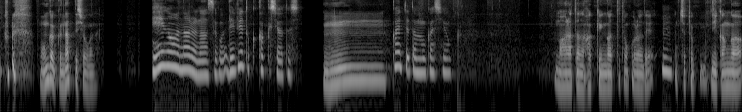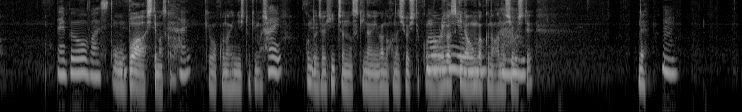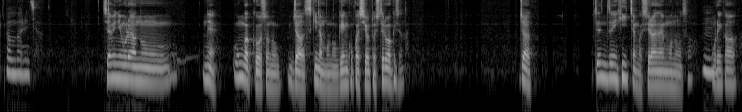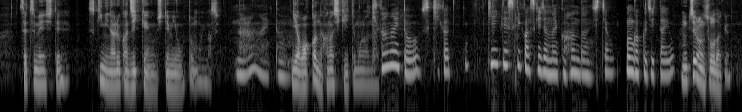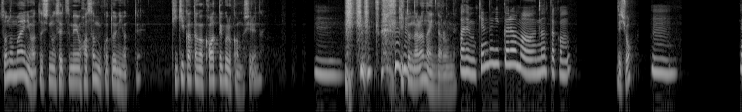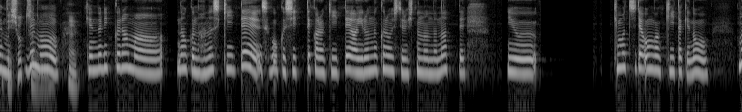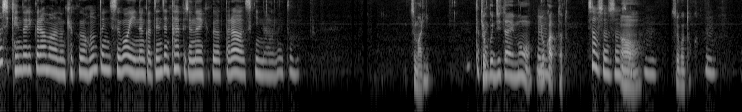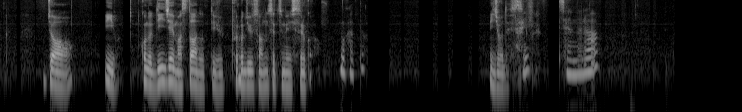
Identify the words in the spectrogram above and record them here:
音楽になってしょうがない。映画はなるなすごい。レビューとか書くし私。うーん。書いてた昔よく。まあ新たな発見があったところでうん。ちょっと時間がだいぶオーバーしてオね、ーバーしてますか？ら今はい。日はこの辺にしときましょう。はい。今度じゃあひーちゃんの好きな映画の話をして今度は俺が好きな音楽の話をして。ね。うん。頑張るじゃん。ちなみに俺あのね音楽をそのじゃあ好きなものを言語化しようとしてるわけじゃない。じゃあ全然ひーちゃんが知らないものをさ、うん。俺が説明して好きになるか実験をしてみようと思いますよ。ならないといやわかんない。話聞いてもらわない。聞かないと好きか聞いて好きか好きじゃないか判断しちゃう。音楽自体を。もちろんそうだけどその前に私の説明を挟むことによって聞き方が変わってくるかもしれない。うん。きっとならないんだろうね。あでもケンドリック・ラマーはなったかも。でしょ？うんでもでしょ？でのも。うん。ケンドリック・ラマー直くんの話聞いてすごく知ってから聞いてあいろんな苦労してる人なんだなっていう気持ちで音楽聴いたけどもしケンドリック・ラマーの曲が本当にすごいなんか全然タイプじゃない曲だったら好きにならないと思う。つまり？曲自体も良かったと、そうそうそうそう。ああ。うん。そういうことか。うんじゃあいいよ今度 DJ マスタードっていうプロデューサーの説明するから分かった。以上ですはい。さよなら。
